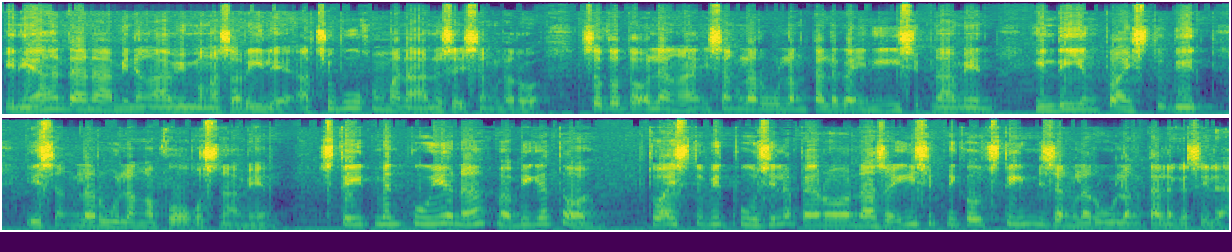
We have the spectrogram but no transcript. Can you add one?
Inihahanda namin ang aming mga sarili at subukang manalo sa isang laro. Sa totoo lang ha, isang laro lang talaga iniisip namin. Hindi yung twice to beat. Isang laro lang ang focus namin. Statement po yan ha, mabigat to. Twice to beat po sila pero nasa isip ni Coach Team isang laro lang talaga sila.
